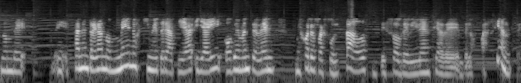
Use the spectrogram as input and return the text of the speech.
donde eh, están entregando menos quimioterapia y ahí obviamente ven mejores resultados de sobrevivencia de, los pacientes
